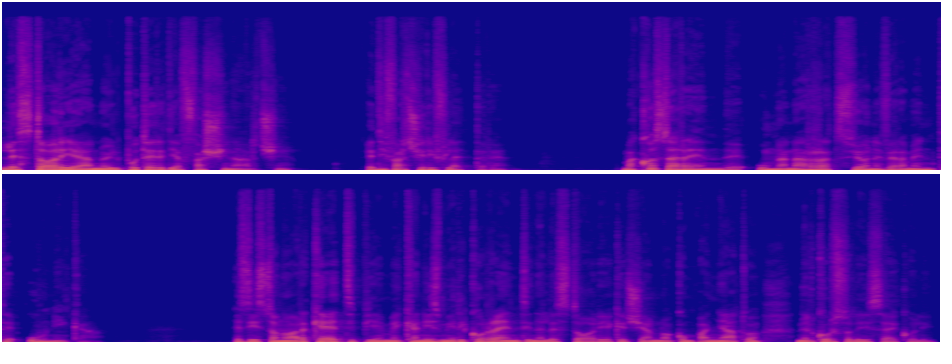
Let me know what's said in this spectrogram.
Le storie hanno il potere di affascinarci e di farci riflettere. Ma cosa rende una narrazione veramente unica? Esistono archetipi e meccanismi ricorrenti nelle storie che ci hanno accompagnato nel corso dei secoli,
